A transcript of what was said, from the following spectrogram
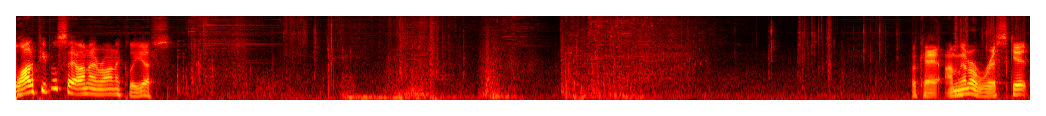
Lot of people say unironically, yes. Okay, I'm gonna risk it,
